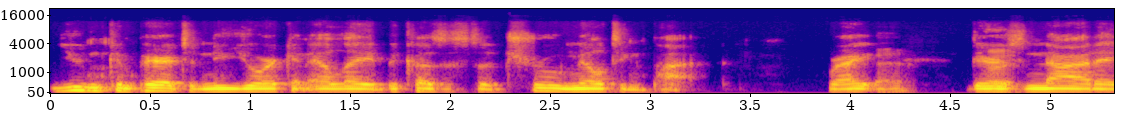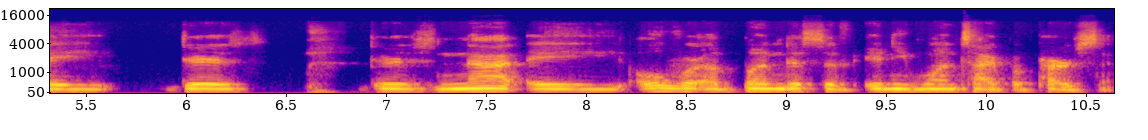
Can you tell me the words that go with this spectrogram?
you can compare it to New York and LA because it's a true melting pot, right? Okay. There's right. not a there's there's not a overabundance of any one type of person.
